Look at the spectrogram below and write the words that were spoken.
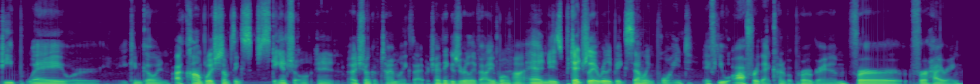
deep way or you can go and accomplish something substantial in a chunk of time like that, which I think is really valuable uh, and is potentially a really big selling point if you offer that kind of a program for for hiring.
